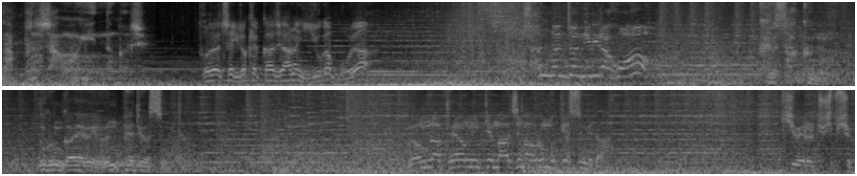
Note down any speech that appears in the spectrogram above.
나쁜 상황이 있는 거지 도대체 이렇게까지 하는 이유가 뭐야? 천년 전 일이라고! 그 사건은 누군가에 의해 은폐되었습니다. 명락 대왕님께 마지막으로 묻겠습니다. 기회를 주십시오.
